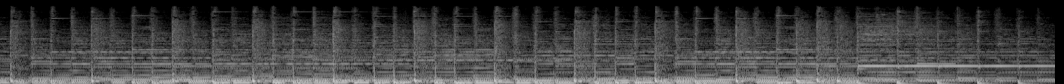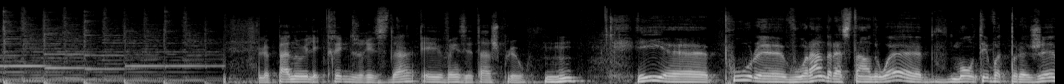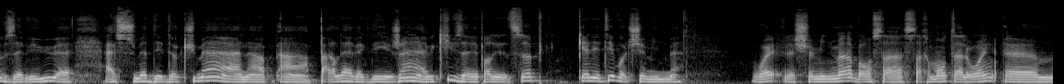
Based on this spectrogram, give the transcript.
Panneau électrique du résident est 20 étages plus haut. Mm-hmm. Et euh, pour euh, vous rendre à cet endroit, euh, vous montez votre projet, vous avez eu à, soumettre des documents, à en, parler avec des gens. Avec qui vous avez parlé de ça? Puis quel était votre cheminement? Oui, le cheminement, bon, ça, ça remonte à loin.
